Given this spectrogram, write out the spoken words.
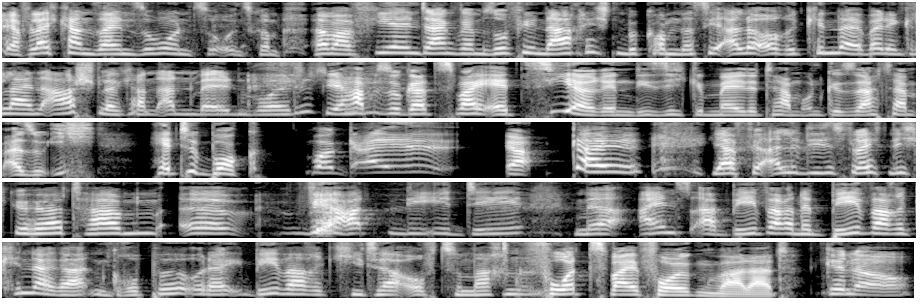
Ja, vielleicht kann sein Sohn zu uns kommen. Hör mal, vielen Dank, wir haben so viele Nachrichten bekommen, dass ihr alle eure Kinder bei den kleinen Arschlöchern anmelden wolltet. Wir haben sogar zwei Erzieherinnen, die sich gemeldet haben und gesagt haben, also ich hätte Bock. Boah, geil. Ja. Geil. Ja, für alle, die es vielleicht nicht gehört haben, äh, wir hatten die Idee, eine 1A B-Ware, eine B-Ware Kindergartengruppe oder B-Ware Kita aufzumachen. Vor zwei Folgen war das. Genau.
